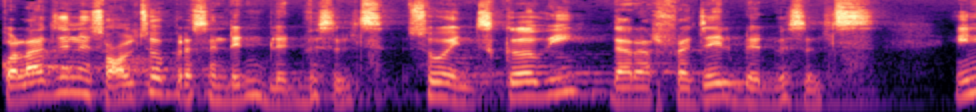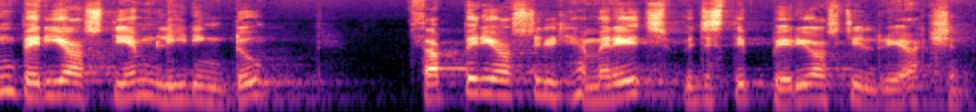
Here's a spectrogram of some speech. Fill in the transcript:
Collagen is also present in blood vessels. So in scurvy there are fragile blood vessels. In periosteum leading to subperiosteal hemorrhage which is the periosteal reaction.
